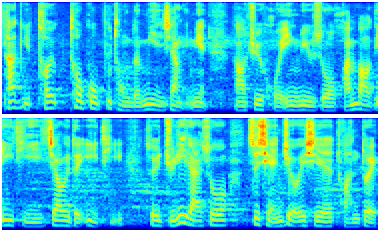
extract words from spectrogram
它可以透透过不同的面向里面，然后去回应，例如说环保的议题、教育的议题。所以举例来说，之前就有一些团队，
